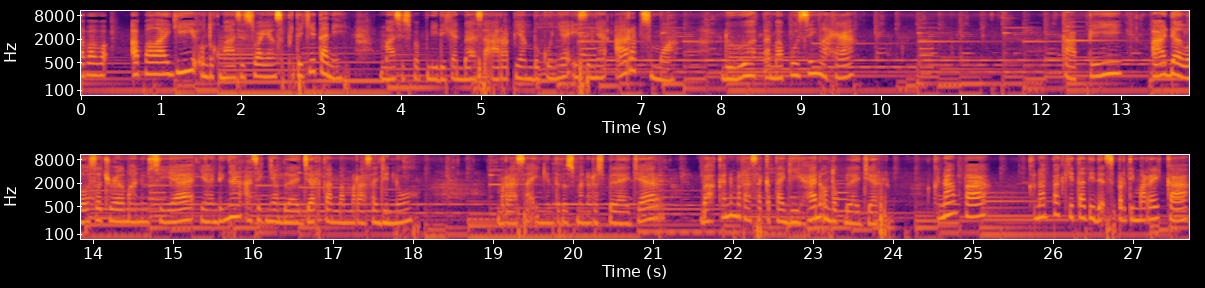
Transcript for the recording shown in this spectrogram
Apa apalagi untuk mahasiswa yang seperti kita nih, mahasiswa pendidikan bahasa Arab yang bukunya isinya Arab semua. Duh, tambah pusing lah ya. Tapi ada loh secuil manusia yang dengan asiknya belajar tanpa merasa jenuh, merasa ingin terus-menerus belajar, bahkan merasa ketagihan untuk belajar. Kenapa? Kenapa kita tidak seperti mereka?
